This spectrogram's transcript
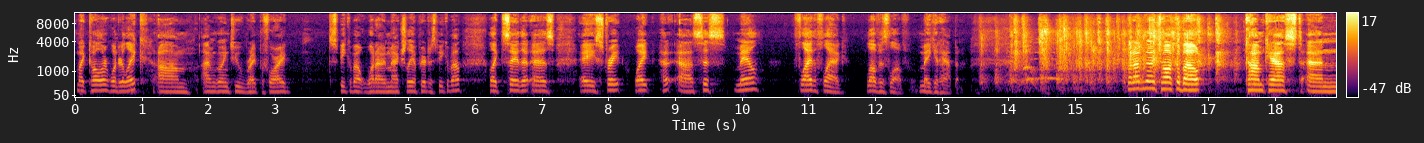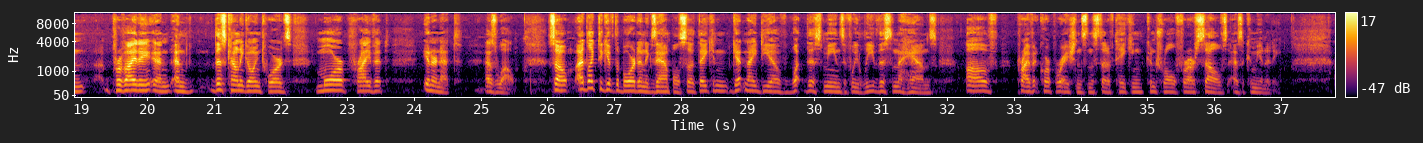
Mike Toller, Wonder Lake. Um, I'm going to, right before I speak about what I'm actually up here to speak about, like to say that as a straight, white, uh, cis male, fly the flag. Love is love. Make it happen. But I'm going to talk about Comcast and providing and, and this county going towards more private internet as well. So I'd like to give the board an example so that they can get an idea of what this means if we leave this in the hands of private corporations instead of taking control for ourselves as a community.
